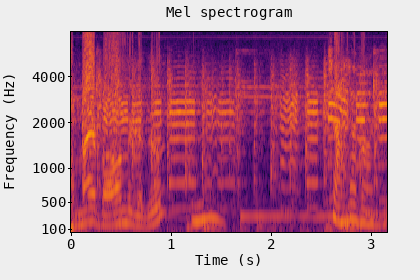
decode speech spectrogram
అమ్మాయి బాగుంది కదా. చాలా బాగుంది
